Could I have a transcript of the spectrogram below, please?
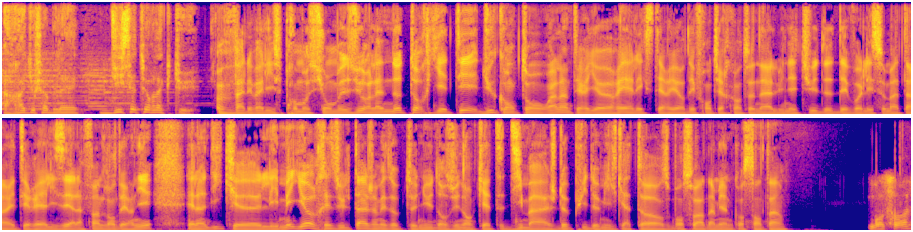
Radio Chablais, 17h L'Actu. Valais Valise Promotion mesure la notoriété du canton à l'intérieur et à l'extérieur des frontières cantonales. Une étude dévoilée ce matin a été réalisée à la fin de l'an dernier. Elle indique euh, les meilleurs résultats jamais obtenus dans une enquête d'image depuis 2014. Bonsoir Damien Constantin. Bonsoir.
